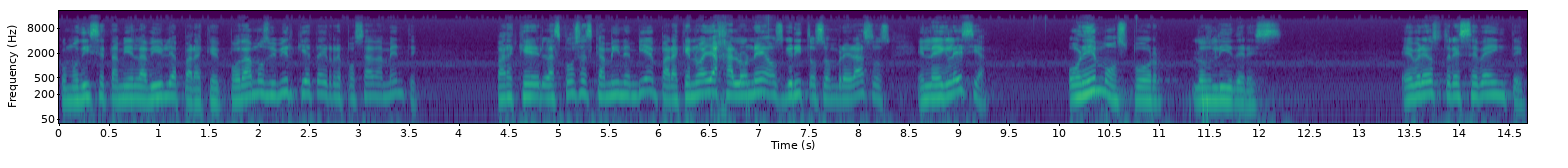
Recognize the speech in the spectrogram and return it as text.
como dice también la Biblia, para que podamos vivir quieta y reposadamente, para que las cosas caminen bien, para que no haya jaloneos, gritos, sombrerazos en la iglesia. Oremos por los líderes. Hebreos 13:20.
